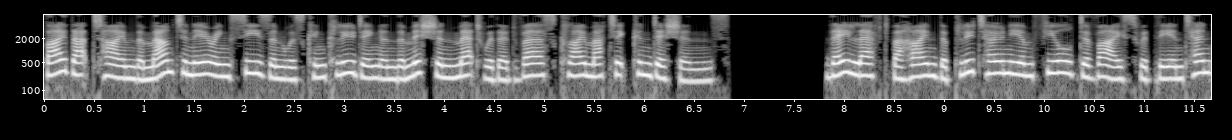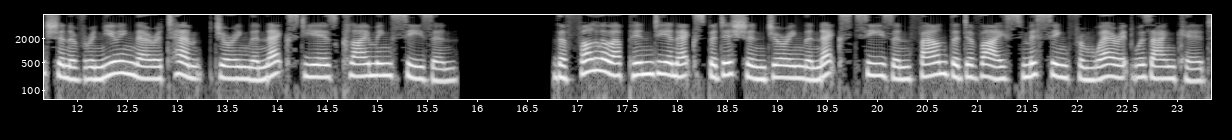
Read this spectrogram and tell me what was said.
By that time the mountaineering season was concluding and the mission met with adverse climatic conditions. They left behind the plutonium-fueled device with the intention of renewing their attempt during the next year's climbing season. The follow-up Indian expedition during the next season found the device missing from where it was anchored.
